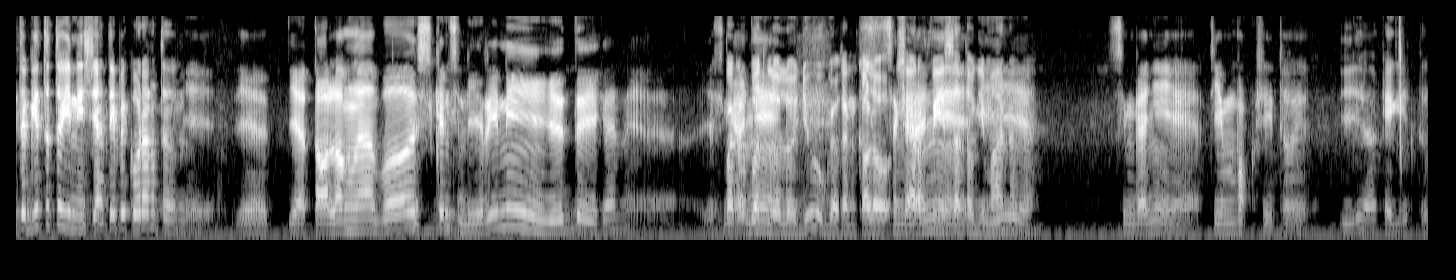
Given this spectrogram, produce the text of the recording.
gitu-gitu tuh inisiatifnya kurang tuh. ya, ya, ya tolong lah bos kan sendiri nih gitu ya kan ya, ya Padahal buat lo, lo juga kan kalau servis atau gimana iya. kan. seenggaknya ya teamwork sih itu Iya kayak gitu.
